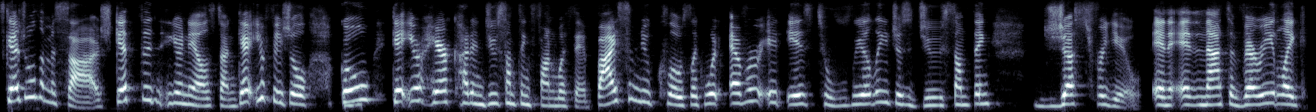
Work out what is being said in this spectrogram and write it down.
schedule the massage get the your nails done get your facial go mm-hmm. get your hair cut and do something fun with it buy some new clothes like whatever it is to really just do something just for you. And and that's a very like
